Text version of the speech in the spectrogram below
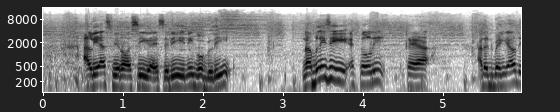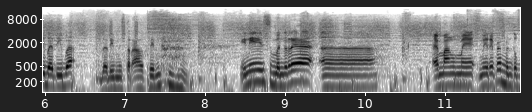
alias Virosi guys. Jadi ini gue beli nggak beli sih actually kayak ada di bengkel tiba-tiba dari Mr. Alvin. ini sebenarnya eh, emang miripnya bentuk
